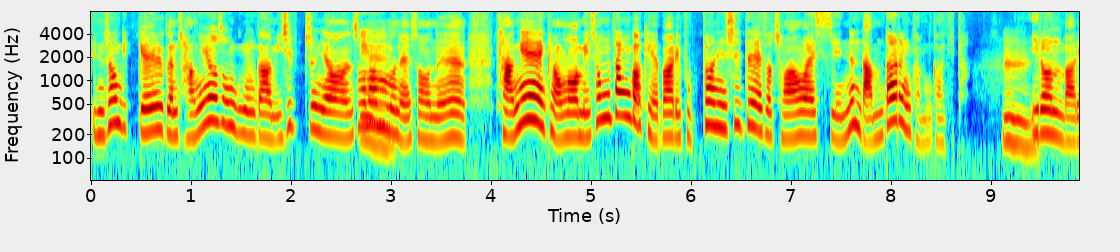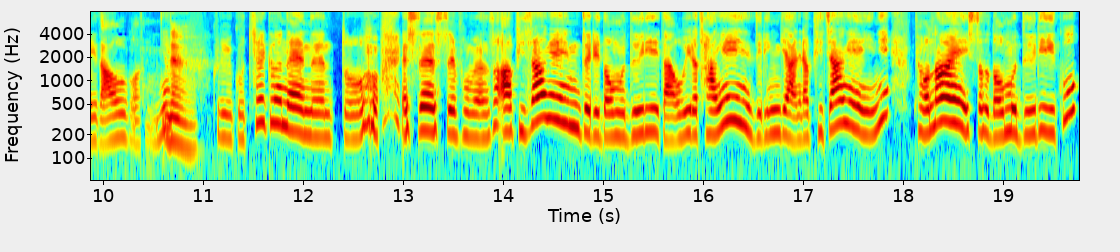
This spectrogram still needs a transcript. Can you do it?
인상 깊게 읽은 장애 여성 공감 20주년 선언문에서는 장애의 경험이 성장과 개발이 보편인 시대에서 저항할 수 있는 남다른 감각이다. 음. 이런 말이 나오거든요. 네. 그리고 최근에는 또 SNS를 보면서 아 비장애인들이 너무 느리다. 오히려 장애인이 느린 게 아니라 비장애인이 변화에 있어서 너무 느리고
